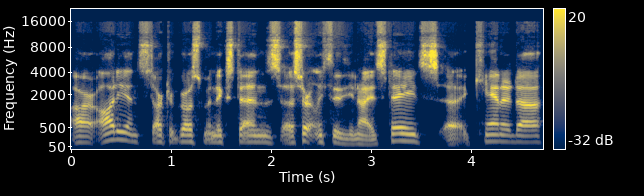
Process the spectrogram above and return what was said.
our audience, Dr. Grossman, extends uh, certainly to the United States, uh, Canada,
